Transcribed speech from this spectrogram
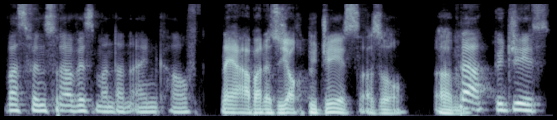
was für einen Service man dann einkauft. Naja, aber natürlich auch Budgets. Also, ähm, Klar, Budgets.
